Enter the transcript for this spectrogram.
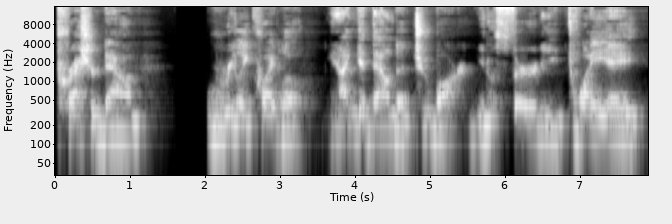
pressure down really quite low. You know i can get down to two bar you know 30 28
